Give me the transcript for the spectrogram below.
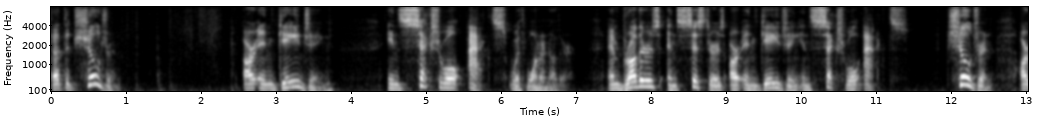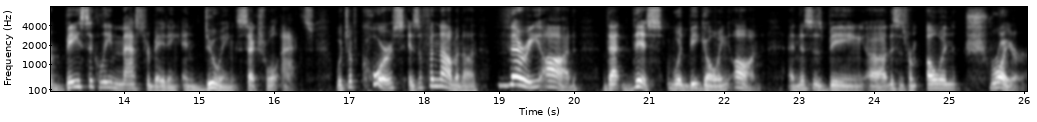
that the children are engaging in sexual acts with one another, and brothers and sisters are engaging in sexual acts. Children are basically masturbating and doing sexual acts, which, of course, is a phenomenon very odd that this would be going on. and this is being uh, this is from Owen Schroyer.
